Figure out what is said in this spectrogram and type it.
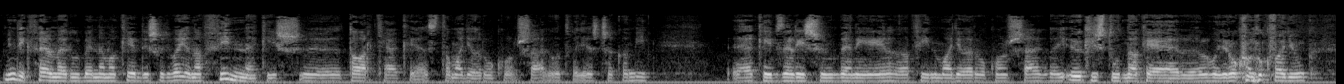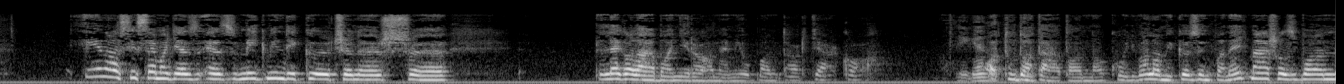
Mindig felmerül bennem a kérdés, hogy vajon a finnek is tartják-e ezt a magyar rokonságot, vagy ez csak a mi elképzelésünkben él a finn-magyar rokonság, vagy ők is tudnak -e erről, hogy rokonok vagyunk? Én azt hiszem, hogy ez, ez még mindig kölcsönös, legalább annyira, ha nem jobban tartják a, Igen. a tudatát annak, hogy valami közünk van egymáshoz,ban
